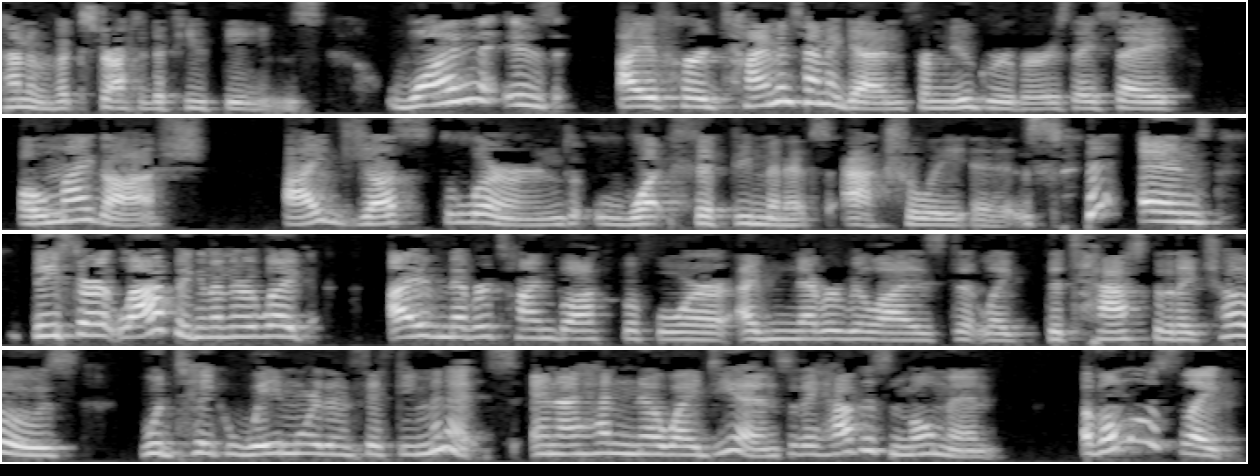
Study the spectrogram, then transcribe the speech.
kind of extracted a few themes. One is I've heard time and time again from new groovers, they say, Oh my gosh, I just learned what 50 minutes actually is. and they start laughing and then they're like, I've never time blocked before. I've never realized that like the task that I chose would take way more than 50 minutes and I had no idea. And so they have this moment of almost like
